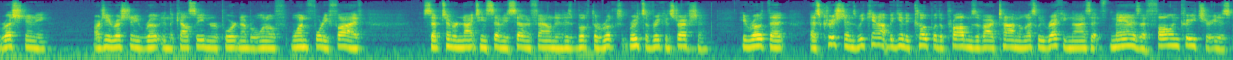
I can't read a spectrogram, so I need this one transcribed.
Rushdoony R.J. Rushdoony wrote in the Chalcedon Report number 145, September 1977, found in his book The Roots of Reconstruction. He wrote that as Christians, we cannot begin to cope with the problems of our time unless we recognize that man as a fallen creature is,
